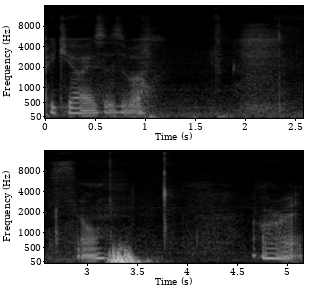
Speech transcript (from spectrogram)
picky eyes as well so all right.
